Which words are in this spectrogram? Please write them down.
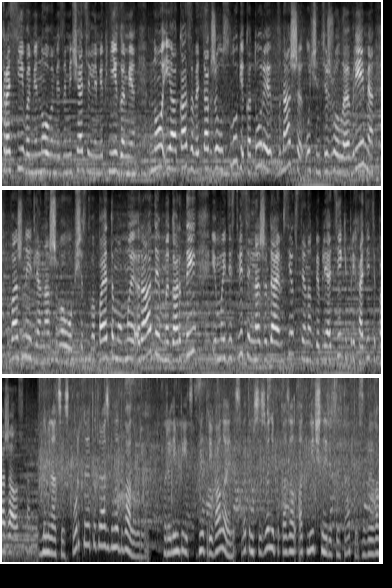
красивыми, новыми, замечательными книгами, но и оказывать также услуги, которые в наше очень тяжелое время важны для нашего общества. Поэтому мы рады, мы горды, и мы действительно ожидаем всех в стенах библиотеки. Приходите, пожалуйста. В номинации «Спорт» на этот раз было два лауреата. Паралимпиец Дмитрий Валайнес в этом сезоне показал отличные результаты, завоевав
